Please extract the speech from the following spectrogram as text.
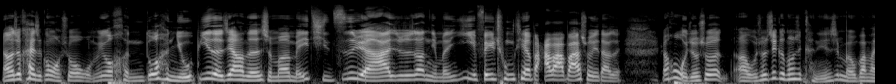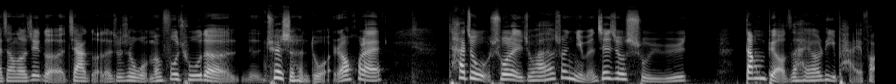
然后就开始跟我说，我们有很多很牛逼的这样的什么媒体资源啊，就是让你们一飞冲天，叭叭叭说一大堆。然后我就说，啊，我说这个东西肯定是没有办法降到这个价格的，就是我们付出的确实很多。然后后来他就说了一句话，他说你们这就属于。当婊子还要立牌坊，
